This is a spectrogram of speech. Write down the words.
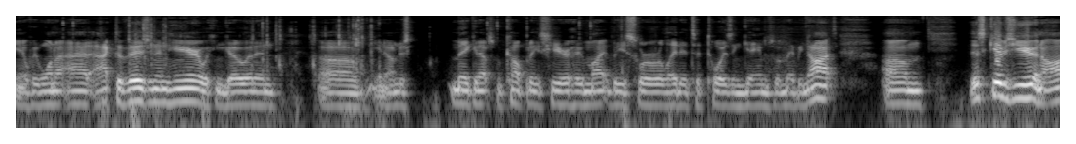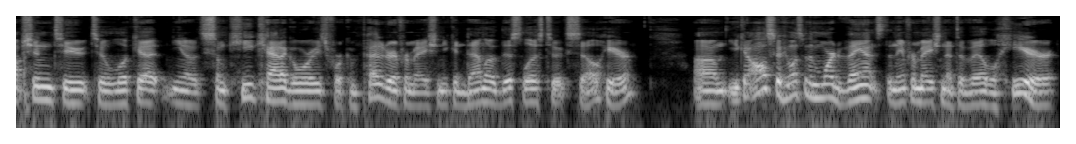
you know, if we want to add Activision in here, we can go in and uh, you know, I'm just making up some companies here who might be sort of related to toys and games, but maybe not. Um, this gives you an option to, to look at you know some key categories for competitor information. You can download this list to Excel here. Um, you can also, if you want something more advanced than the information that's available here,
